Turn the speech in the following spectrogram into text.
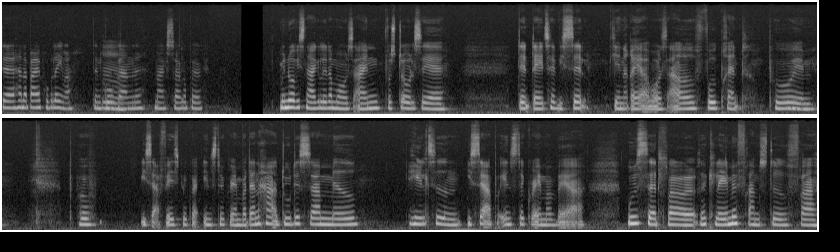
det er, han er bare i problemer, den gode mm. gamle Mark Zuckerberg. Men nu har vi snakket lidt om vores egen forståelse af den data, vi selv genererer, vores eget fodprint på, mm. øhm, på især Facebook og Instagram. Hvordan har du det så med hele tiden, især på Instagram, at være udsat for reklamefremstød fra,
